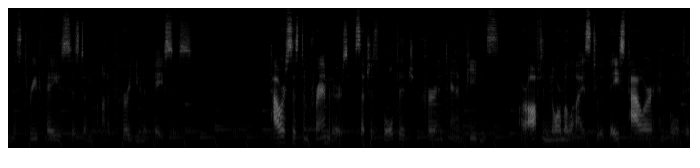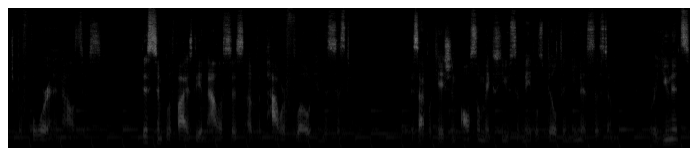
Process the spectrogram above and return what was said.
in this three-phase system on a per unit basis. Power system parameters such as voltage, current, and impedance are often normalized to a base power and voltage before an analysis. This simplifies the analysis of the power flow in the system. This application also makes use of Maple's built-in unit system, where units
